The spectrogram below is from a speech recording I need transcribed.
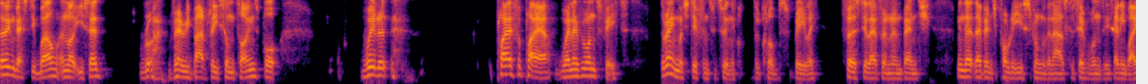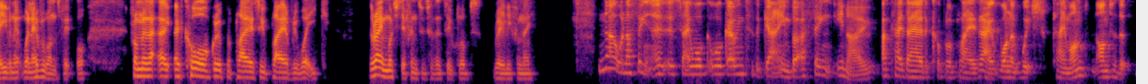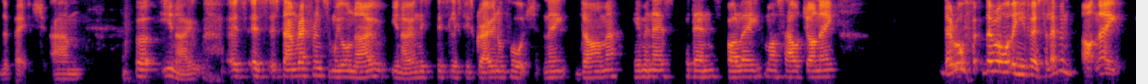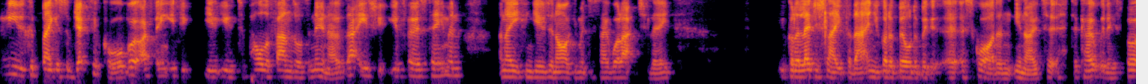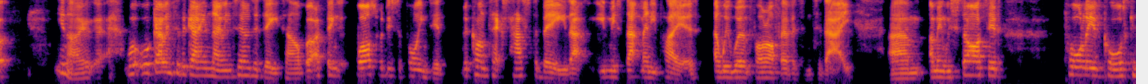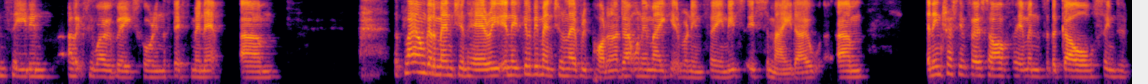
they've invested well, and like you said, very badly sometimes. But we're player for player when everyone's fit. There ain't much difference between the, the clubs really. First eleven and bench. I mean, their, their bench probably is stronger than ours because everyone's is anyway, even when everyone's fit. But from a, a core group of players who play every week, there ain't much difference between the two clubs, really, for me. No, and I think uh, say we'll we'll go into the game, but I think you know, okay, they had a couple of players out, one of which came on onto the the pitch. Um, but you know, as, as, as Dan referenced, and we all know, you know, and this this list is growing. Unfortunately, Adama, Jimenez, Podence, Boly, Marcel, Johnny, they're all they're all in your first eleven, aren't they? You could make a subjective call, but I think if you you, you to poll the fans or to Nuno, that is your first team, and I know you can use an argument to say, well, actually, you've got to legislate for that, and you've got to build a big a, squad, and you know, to to cope with this. But you know, we'll, we'll go into the game now in terms of detail. But I think whilst we're disappointed, the context has to be that you missed that many players, and we weren't far off Everton today. Um, I mean, we started poorly, of course, conceding. Alex Iwobi scoring the fifth minute. Um, the player I'm going to mention here, and he's going to be mentioned on every pod, and I don't want to make it a running theme, is, is Semedo. Um, an interesting first half for him, and for the goal seemed to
